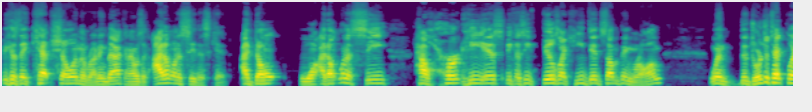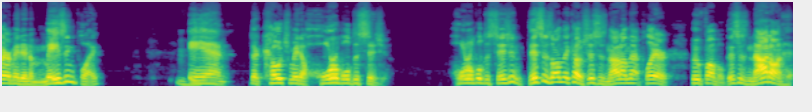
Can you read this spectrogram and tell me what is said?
because they kept showing the running back, and I was like, I don't want to see this kid. I don't I don't want to see how hurt he is because he feels like he did something wrong. When the Georgia Tech player made an amazing play, mm-hmm. and the coach made a horrible decision. Horrible decision. This is on the coach. This is not on that player who fumbled. This is not on him.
